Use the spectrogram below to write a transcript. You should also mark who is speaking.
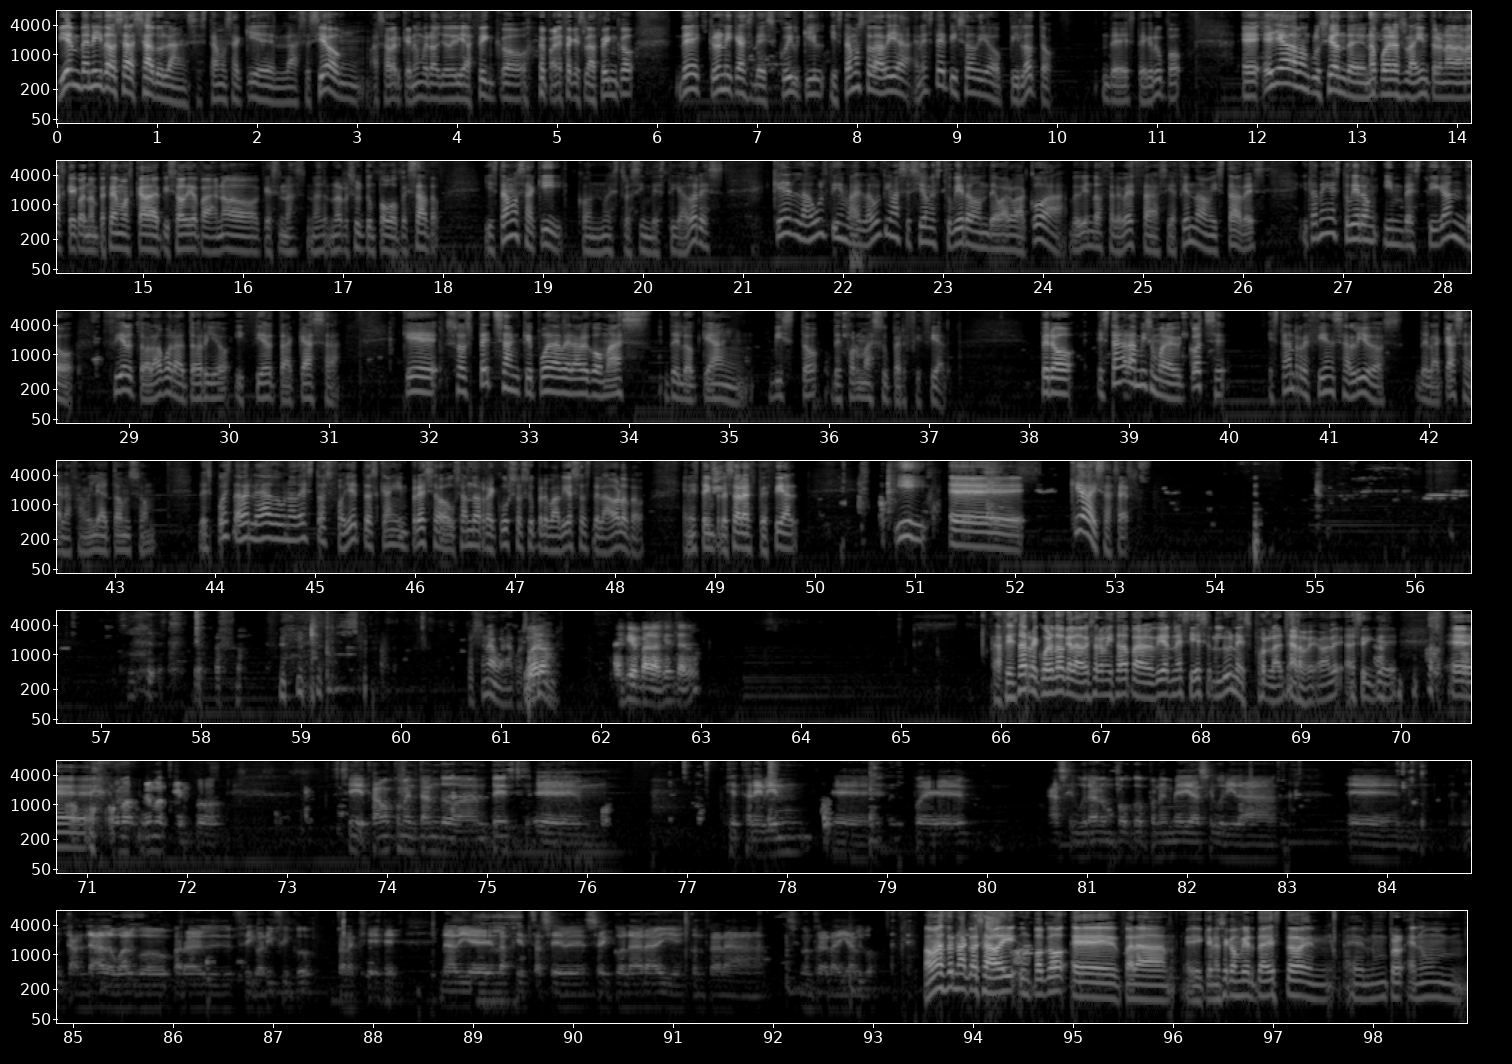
Speaker 1: Bienvenidos a Shadowlands. Estamos aquí en la sesión, a saber qué número, yo diría 5, me parece que es la 5, de Crónicas de Squilkill. Y estamos todavía en este episodio piloto de este grupo. Eh, he llegado a la conclusión de no poneros la intro nada más que cuando empecemos cada episodio para no que se nos, nos resulte un poco pesado. Y estamos aquí con nuestros investigadores que en la última, en la última sesión estuvieron de barbacoa, bebiendo cervezas y haciendo amistades, y también estuvieron investigando cierto laboratorio y cierta casa, que sospechan que puede haber algo más de lo que han visto de forma superficial. Pero están ahora mismo en el coche, están recién salidos de la casa de la familia Thompson, después de haberle dado uno de estos folletos que han impreso usando recursos super valiosos de la Ordo en esta impresora especial, y, eh, ¿qué vais a hacer?
Speaker 2: pues es una buena cuestión.
Speaker 3: Bueno, hay que ir para la fiesta, ¿no?
Speaker 1: La fiesta recuerdo que la habéis organizado para el viernes y es lunes por la tarde, ¿vale? Así que... Eh...
Speaker 4: Tenemos, tenemos tiempo. Sí, estábamos comentando antes eh, que estaría bien, eh, pues asegurar un poco, poner media seguridad, eh, un candado o algo para el frigorífico, para que nadie en la fiesta se, se colara y encontrara, se encontrara ahí algo.
Speaker 1: Vamos a hacer una cosa hoy un poco eh, para eh, que no se convierta esto en, en, un, en un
